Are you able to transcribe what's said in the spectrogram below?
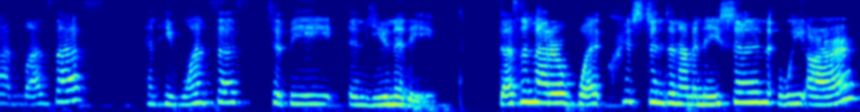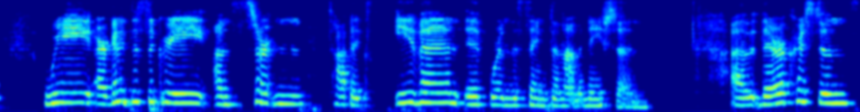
God loves us and he wants us to be in unity. Doesn't matter what Christian denomination we are, we are going to disagree on certain topics, even if we're in the same denomination. Uh, there are Christians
